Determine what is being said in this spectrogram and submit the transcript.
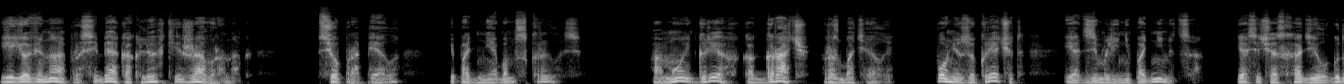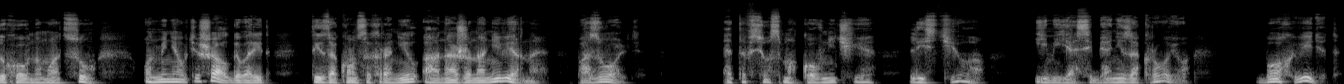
ее вина про себя, как легкий жаворонок. Все пропело и под небом скрылось. А мой грех, как грач разботелый, понизу кречет и от земли не поднимется. Я сейчас ходил к духовному отцу, он меня утешал, говорит, ты закон сохранил, а она жена неверная. Позвольте. Это все смоковничье листье, ими я себя не закрою. Бог видит,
